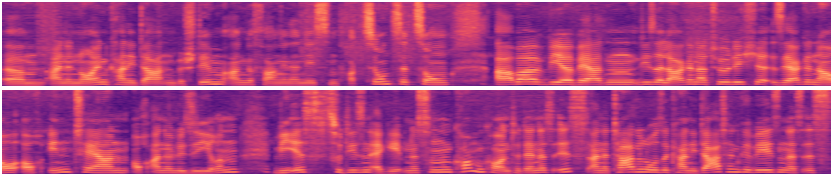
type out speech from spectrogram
ähm, einen neuen Kandidaten bestimmen, angefangen in der nächsten Fraktionssitzung. Aber wir werden diese Lage natürlich sehr genau auch intern auch analysieren, wie es zu diesen Ergebnissen kommen konnte. Denn es ist eine tadellose Kandidatin gewesen. Es ist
